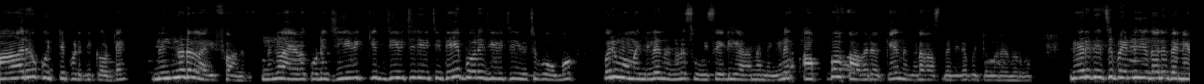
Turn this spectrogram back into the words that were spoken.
ആരോ കുറ്റപ്പെടുത്തിക്കോട്ടെ നിങ്ങളുടെ ലൈഫാണ് നിങ്ങൾ അയാളെ കൂടെ ജീവിക്കും ജീവിച്ച് ജീവിച്ച് ഇതേപോലെ ജീവിച്ച് ജീവിച്ച് പോകുമ്പോൾ ഒരു മൊമെന്റിൽ നിങ്ങൾ സൂയിസൈഡ് ചെയ്യണമെന്നുണ്ടെങ്കിൽ അപ്പൊ അവരൊക്കെ നിങ്ങളുടെ ഹസ്ബൻഡിനെ കുറ്റം പറയാൻ തുടങ്ങും. നേരെ തിരിച്ച് പെണ്ണ് ചെയ്താലും തന്നെ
